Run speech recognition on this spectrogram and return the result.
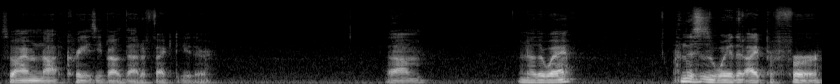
so I'm not crazy about that effect either. Um, another way, and this is a way that I prefer,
